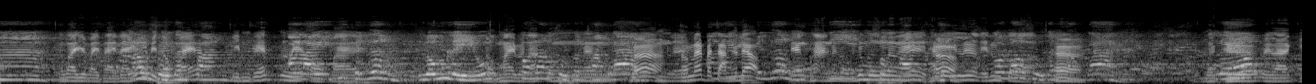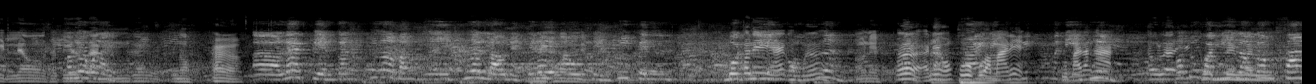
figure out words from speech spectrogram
มา ก็ว่าจะไปถ่ายได้เล่าไม่สู่ต้องกันไปฟังกินเฟสอะเลยไรออกมา ที่เป็นเรื่องล้มเหลวดอกไม้ไปก็นะเล่าตรงสู่กันนั้นฟังได้เออตรงนั้นประจำอยู่แล้ว เรื่องผ่านไปสองชั่วโมงแล้วไงทางนี้เลือกไอ้นู่นต่อก็เล่าสู่กันฟังได้ มันคือเวลากินแล้วสติสตังค์มันก็เนาะ เออ เอ่อแลกเปลี่ยนกันเพื่อบางทีเพื่อนเราเนี่ยจะได้เอาสิ่งที่เป็นบทก็นี่เรียไงนขขอองงมึง เพื่อนเอาเนี่ย เออ อันนี้ของกูกูเอามานี่ กูมาตั้งหากเอาเลยเพราะทุกวันนี้เราต้องสร้าง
